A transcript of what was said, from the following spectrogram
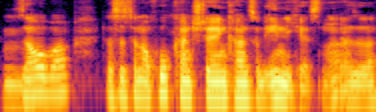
Mhm. sauber, dass es dann auch hochkant stellen kannst und ähnliches. Ne? Also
